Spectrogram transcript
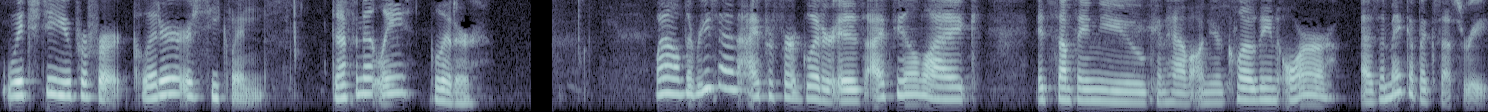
Which do you prefer, glitter or sequins? Definitely glitter. Well, the reason I prefer glitter is I feel like it's something you can have on your clothing or as a makeup accessory.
